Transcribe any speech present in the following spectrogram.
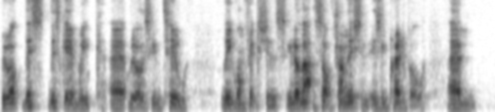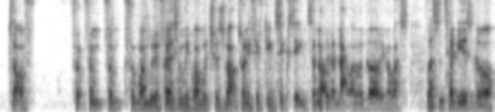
we were this this game week. Uh, we only seen two League One fixtures. You know that sort of transition is incredible. Um, sort of from from from when we were first in League One, which was about 2015-16. So not even that long ago. You know, less less than ten years ago.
